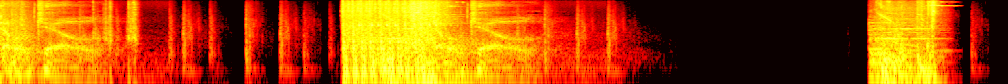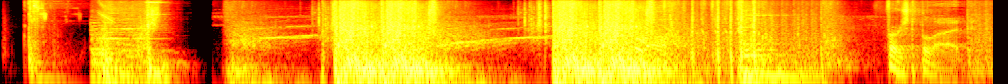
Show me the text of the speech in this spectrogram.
Double kill. Double kill. First blood.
